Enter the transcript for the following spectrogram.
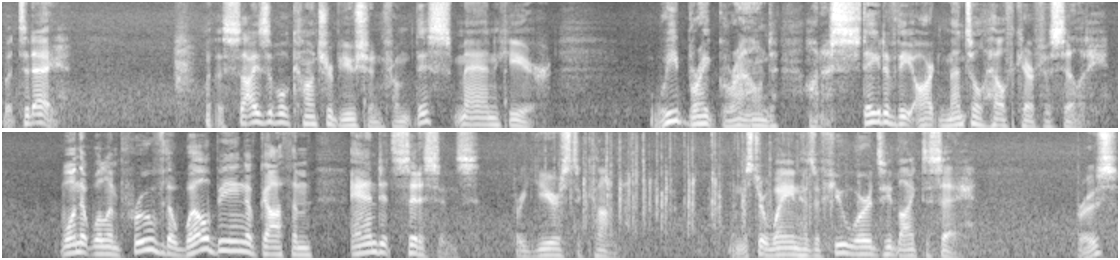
but today, with a sizable contribution from this man here, we break ground on a state-of-the-art mental health care facility. One that will improve the well-being of Gotham and its citizens for years to come. And Mr. Wayne has a few words he'd like to say. Bruce?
